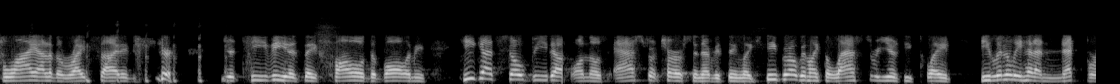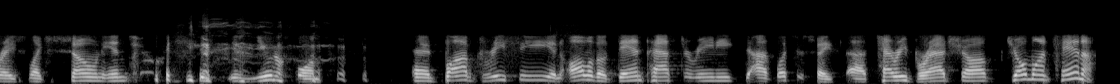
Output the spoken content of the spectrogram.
fly out of the right side of your your TV as they followed the ball. I mean, he got so beat up on those astroturfs and everything. Like Steve Grogan, like the last three years he played, he literally had a neck brace like sewn into his, his uniform. And Bob Griese and all of those, Dan Pastorini, uh, what's his face, uh, Terry Bradshaw, Joe Montana.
